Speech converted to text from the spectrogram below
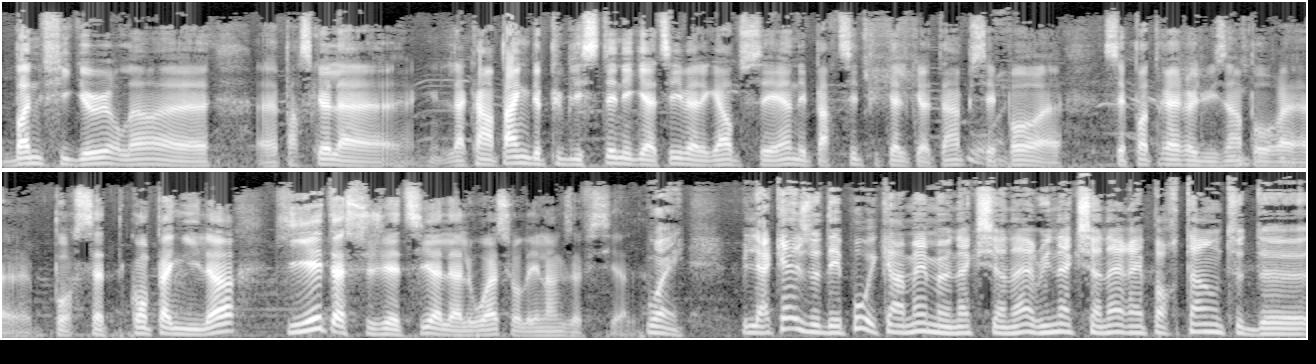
bonne figure là, parce que la, campagne de publicité négative à l'égard du CN est partie depuis quelque temps, puis c'est pas c'est pas très reluisant pour pour cette compagnie là qui est assujettie à la loi sur les langues officielles. Oui. La Caisse de dépôt est quand même un actionnaire, une actionnaire importante de,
